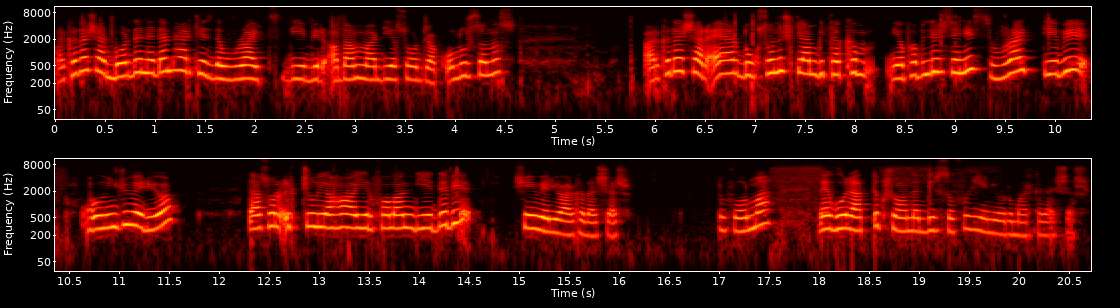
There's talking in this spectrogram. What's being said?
Arkadaşlar bu arada neden herkeste Wright diye bir adam var diye soracak olursanız Arkadaşlar eğer 93 gen bir takım yapabilirseniz Wright diye bir oyuncu veriyor. Daha sonra ırkçılığa hayır falan diye de bir şey veriyor arkadaşlar. Forma ve gol attık. Şu anda 1-0 yeniyorum arkadaşlar.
